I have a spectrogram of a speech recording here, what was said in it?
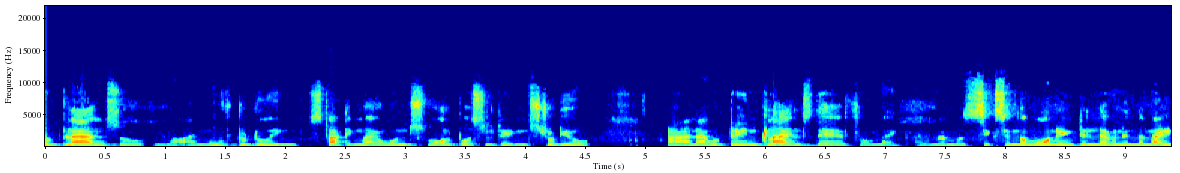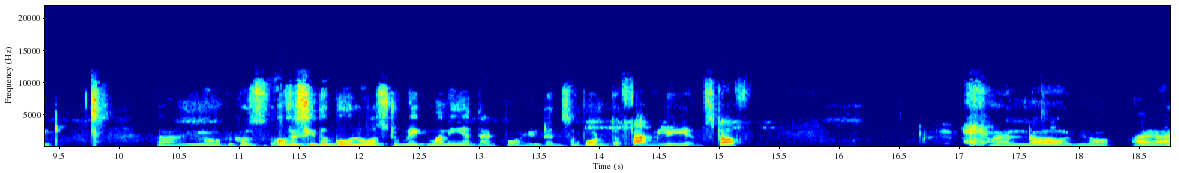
good plan. So you know i moved to doing starting my own small personal training studio. And i would train clients there from like i remember 6 in the morning till 11 in the night. Uh, you know, because obviously the goal was to make money at that point and support the family and stuff. And uh, you know, I, I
